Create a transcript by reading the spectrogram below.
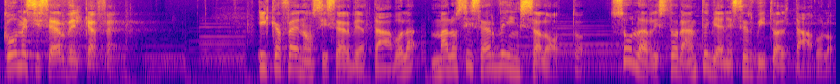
Come si serve il caffè? Il caffè non si serve a tavola, ma lo si serve in salotto. Solo al ristorante viene servito al tavolo.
